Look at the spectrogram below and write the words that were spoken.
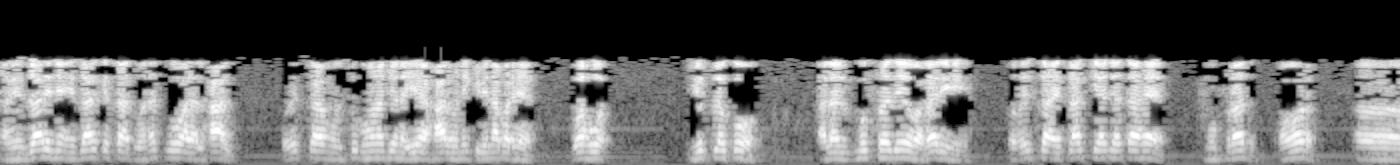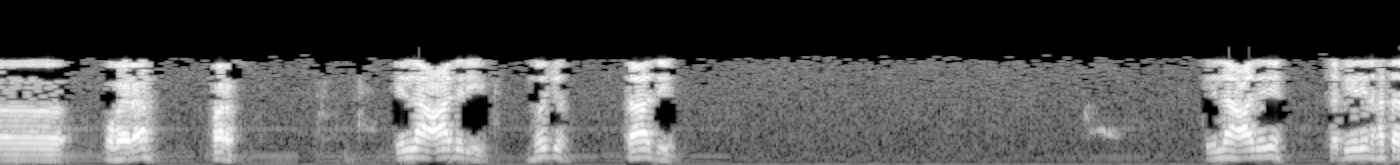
انزال یعنی انزال کے ساتھ ونسبه على الحال۔ اور اس کا منصوب ہونا جو ہے، یہ حال ہونے کی بنا پر ہے۔ وہ یطلقو على المفرد وغیرہ اور اس کا اطلاق کیا جاتا ہے، مفرد اور وغیرہ پر۔ الا عادری مجھ تازی الى عادل سبيل حتى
